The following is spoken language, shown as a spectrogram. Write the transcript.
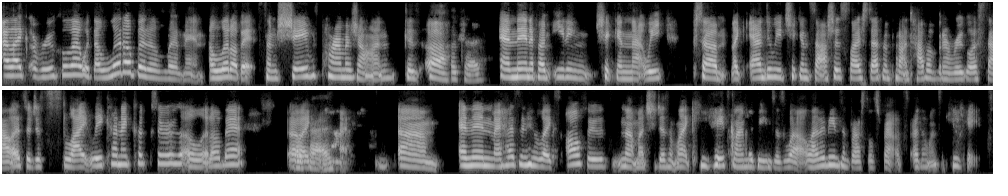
I like arugula with a little bit of lemon, a little bit, some shaved parmesan, because uh okay. and then if I'm eating chicken that week, some like andouille chicken sausages sliced up and put on top of an arugula salad. So just slightly kind of cooks arugula a little bit. I like that. Um and then my husband who likes all foods, not much he doesn't like, he hates lima beans as well. Lima beans and Brussels sprouts are the ones that he hates.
